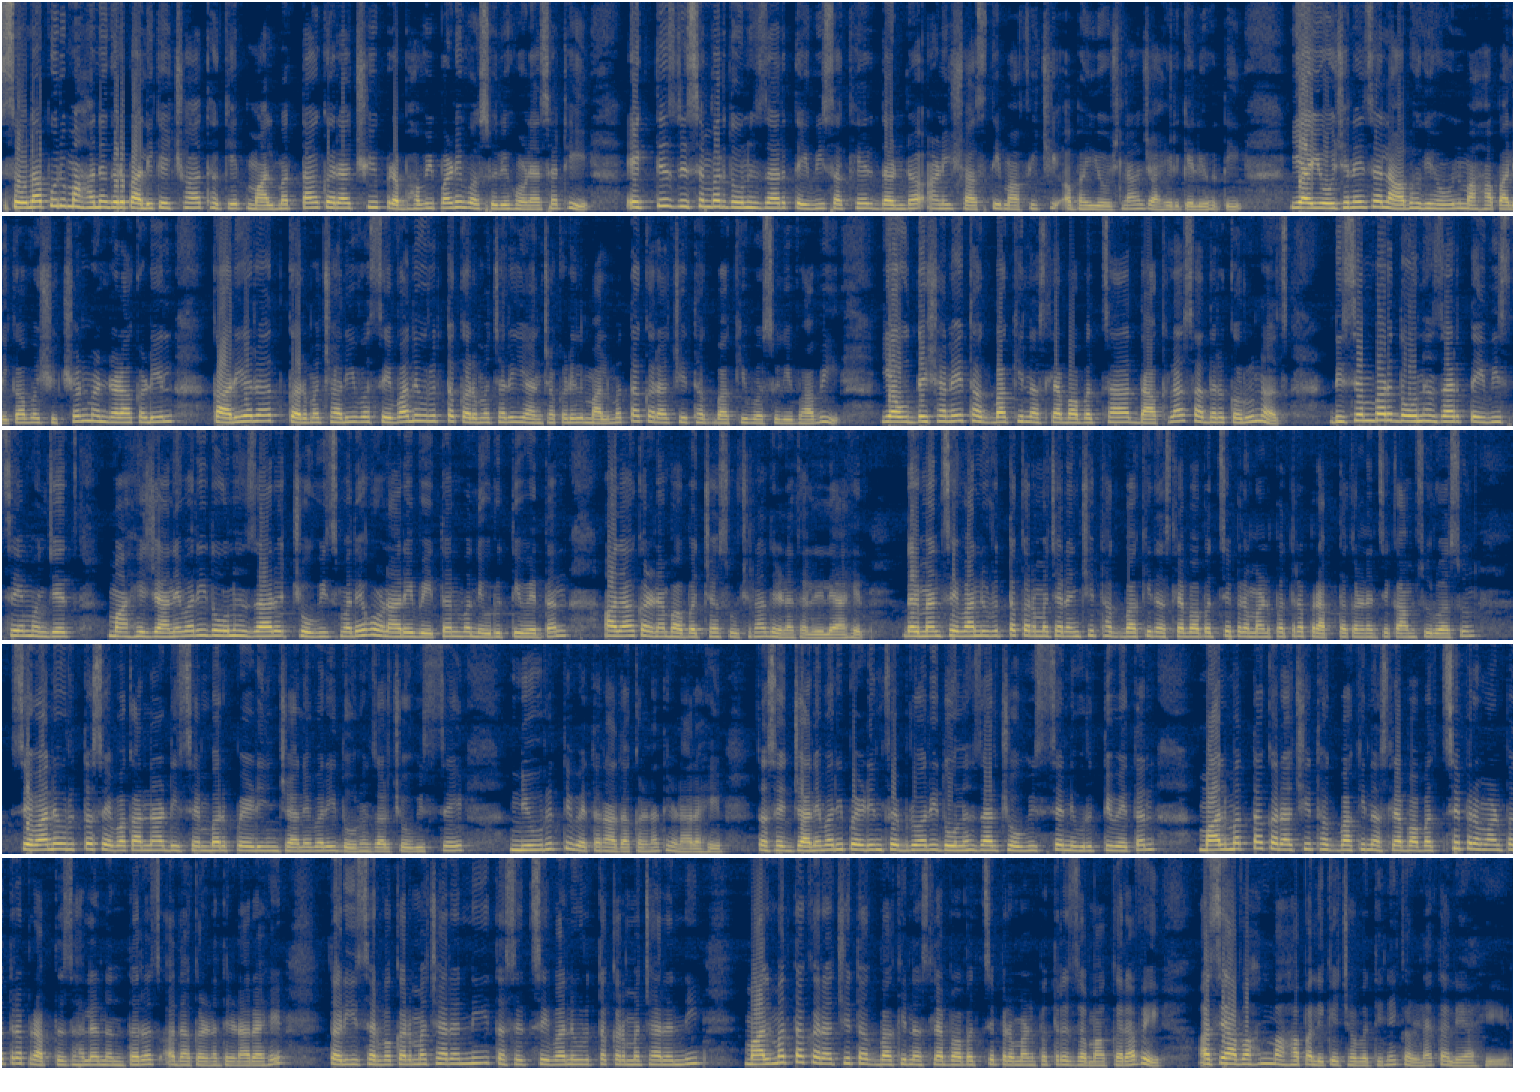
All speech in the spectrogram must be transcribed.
सोलापूर महानगरपालिकेच्या थकीत मालमत्ता कराची प्रभावीपणे वसुली होण्यासाठी एकतीस डिसेंबर दोन हजार तेवीस अखेर दंड आणि शास्ती माफीची अभय योजना जाहीर केली होती. या योजनेचा लाभ घेऊन महापालिका व शिक्षण मंडळाकडील कार्यरत कर्मचारी व सेवानिवृत्त कर्मचारी यांच्याकडील मालमत्ता कराची थकबाकी वसुली व्हावी. या उद्देशाने थकबाकी नसल्याबाबतचा दाखला सादर करूनच डिसेंबर दोन हजार तेवीसचे म्हणजेच माहे जानेवारी दोन हजार चोवीसमध्ये होणारे वेतन व निवृत्ती वेतन अदा करण्याबाबतच्या सूचना देण्यात आलेल्या आहेत. दरम्यान सेवानिवृत्त कर्मचाऱ्यांची थकबाकी नसल्याबाबतचे प्रमाणपत्र प्राप्त करण्याचे काम सुरू असून सेवानिवृत्त सेवकांना डिसेंबर पेड इन जानेवारी दोन हजार चोवीसचे निवृत्ती वेतन अदा करण्यात येणार आहे. तसेच जानेवारी पेड इन फेब्रुवारी दोन हजार चोवीसचे निवृत्ती वेतन मालमत्ता कराची थकबाकी नसल्याबाबतचे प्रमाणपत्र प्राप्त झाल्यानंतरच अदा करण्यात येणार आहे. तरी सर्व कर्मचाऱ्यांनी तसेच सेवानिवृत्त कर्मचाऱ्यांनी मालमत्ता कराची थकबाकी नसल्याबाबतचे प्रमाणपत्र जमा करावे असे आवाहन महापालिकेच्या वतीने करण्यात आले आहे.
